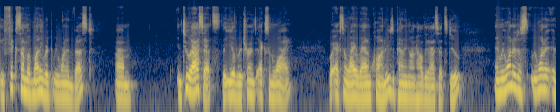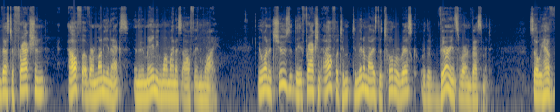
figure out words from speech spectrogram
a fixed sum of money we want to invest. Um, in two assets that yield returns x and y, where x and y are random quantities depending on how the assets do. And we want to, we want to invest a fraction alpha of our money in x and the remaining 1 minus alpha in y. We want to choose the fraction alpha to, to minimize the total risk or the variance of our investment. So we have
